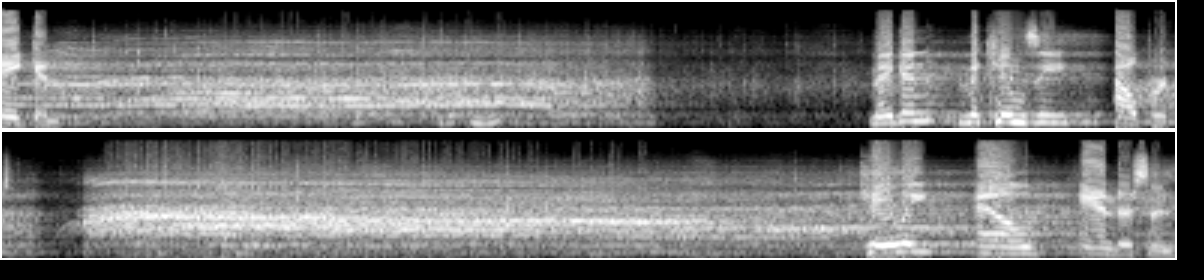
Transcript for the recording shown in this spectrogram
Aiken. Megan Mackenzie Alpert. Kaylee L. Anderson.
